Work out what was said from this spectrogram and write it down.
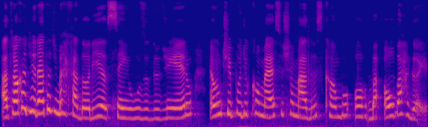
A troca direta de mercadorias sem o uso do dinheiro é um tipo de comércio chamado escambo ou barganha.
